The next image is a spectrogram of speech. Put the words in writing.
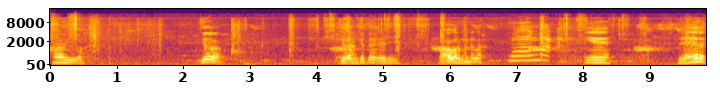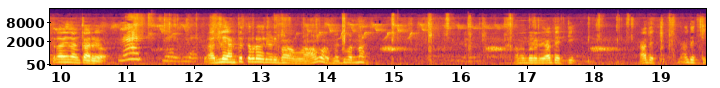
അയ്യോ ജോ ജോ അനക്കത്തെ പേര് വാ പറഞ്ഞണ്ട വാ ഏ നേരെ എത്ര ആയി നമുക്ക് അറിയോ അല്ലേ അനക്കത്തെ ഇവിടെ പരിപാടി വാ വാ പറഞ്ഞു ഇത് പറഞ്ഞ ഞാൻ മുണ്ടൂല്ലോ ഞാൻ തെറ്റി ഞാൻ തെറ്റി ഞാൻ തെറ്റി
